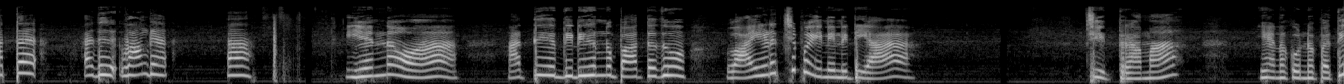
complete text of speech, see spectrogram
அத்தை அது வாங்க. ஆ என்னவா? அத்தைய திடீர்னு பார்த்ததும் வாயடைச்சு போய் நின்னுட்டியா? சித்ராமா எனக்கு உன்னை பத்தி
